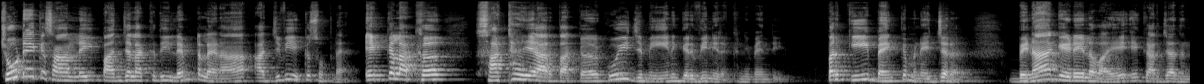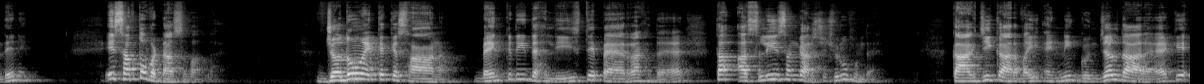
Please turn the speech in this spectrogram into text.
ਛੋਟੇ ਕਿਸਾਨ ਲਈ 5 ਲੱਖ ਦੀ ਲਿਮਟ ਲੈਣਾ ਅੱਜ ਵੀ ਇੱਕ ਸੁਪਨਾ ਹੈ। 1 ਲੱਖ 60 ਹਜ਼ਾਰ ਤੱਕ ਕੋਈ ਜ਼ਮੀਨ ਗਿਰਵੀ ਨਹੀਂ ਰੱਖਣੀ ਪੈਂਦੀ। ਪਰ ਕੀ ਬੈਂਕ ਮੈਨੇਜਰ ਬਿਨਾਂ ਗੇੜੇ ਲਵਾਏ ਇਹ ਕਰਜ਼ਾ ਦਿੰਦੇ ਨੇ? ਇਹ ਸਭ ਤੋਂ ਵੱਡਾ ਸਵਾਲ ਹੈ। ਜਦੋਂ ਇੱਕ ਕਿਸਾਨ ਬੈਂਕ ਦੀ ਦਹਲੀਜ਼ ਤੇ ਪੈਰ ਰੱਖਦਾ ਹੈ, ਤਾਂ ਅਸਲੀ ਸੰਘਰਸ਼ ਸ਼ੁਰੂ ਹੁੰਦਾ ਹੈ। ਕਾਗਜ਼ੀ ਕਾਰਵਾਈ ਇੰਨੀ ਗੁੰਝਲਦਾਰ ਹੈ ਕਿ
